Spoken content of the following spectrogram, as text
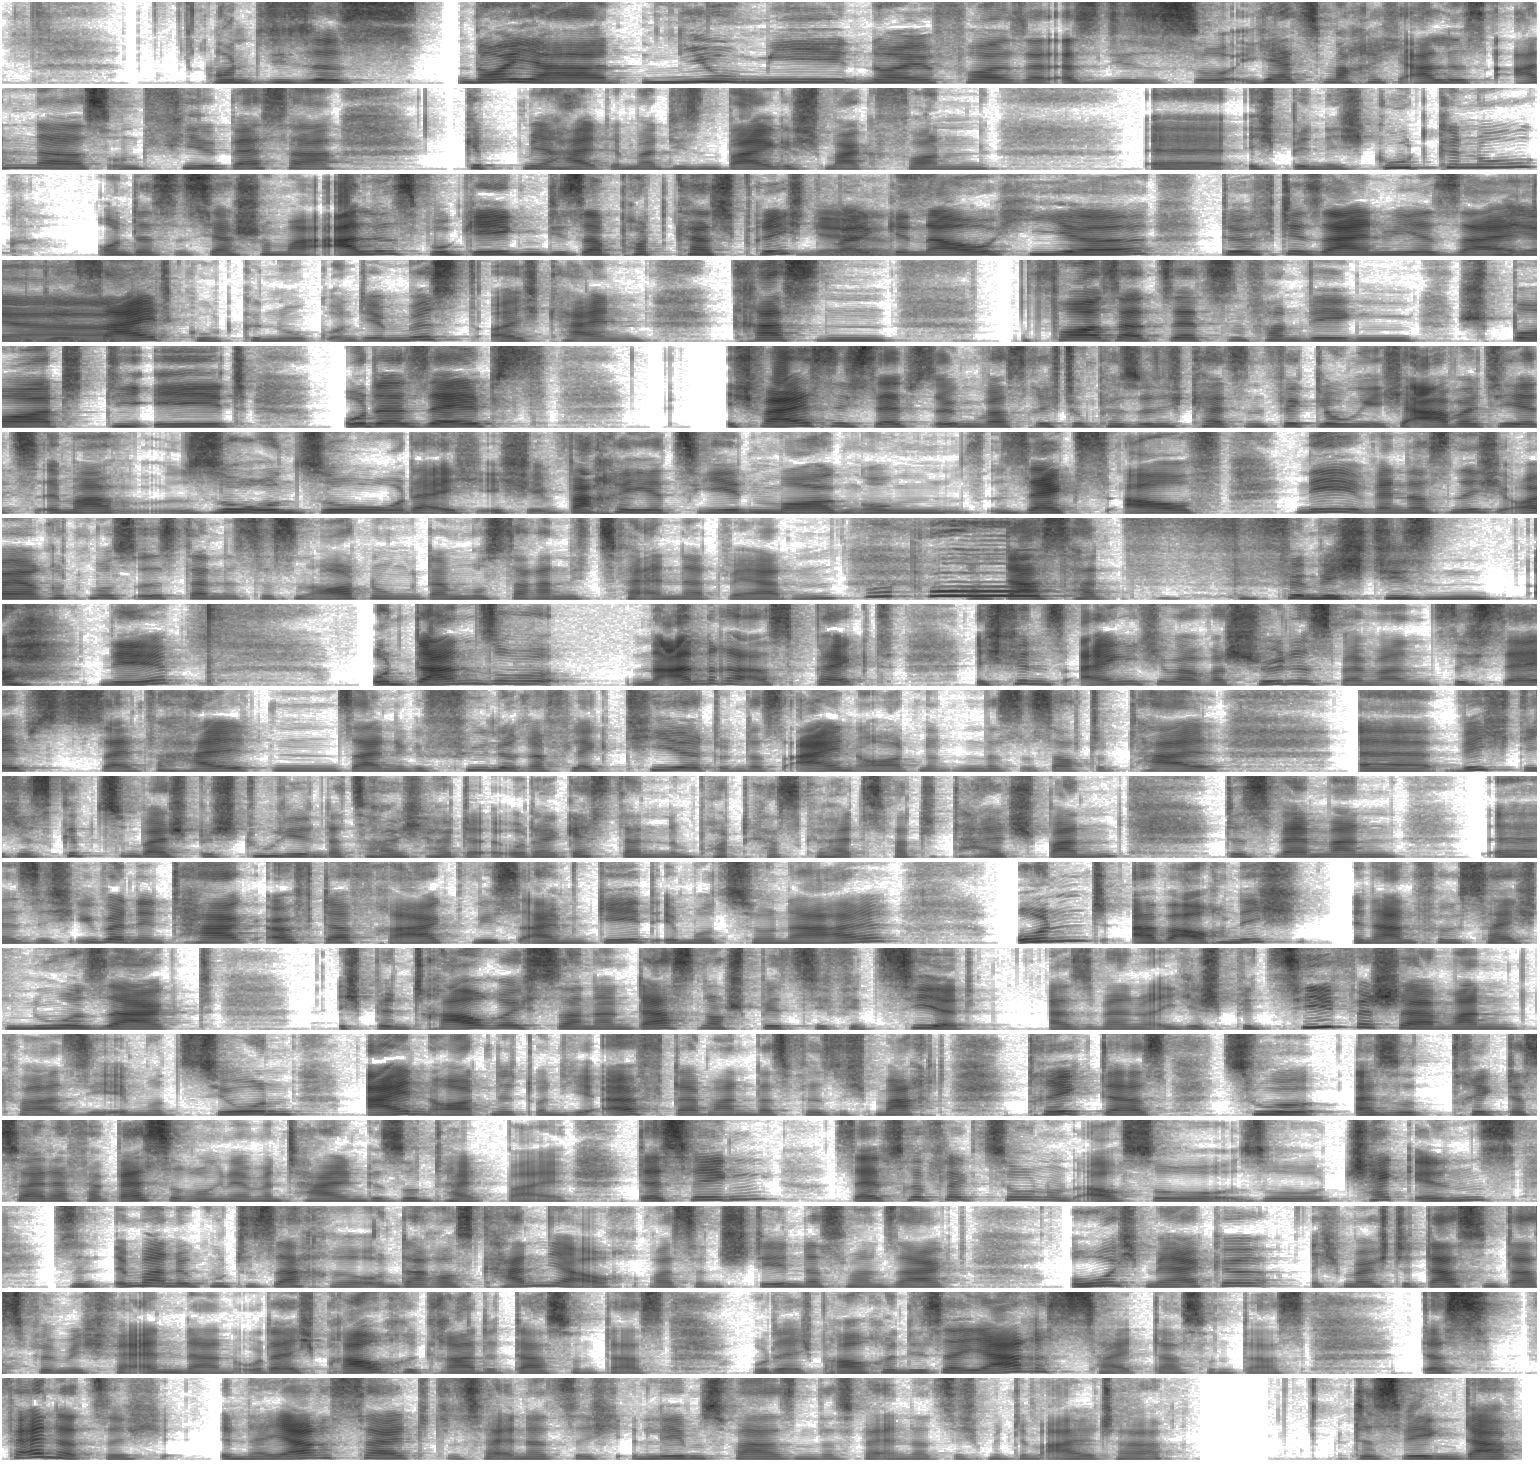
Und dieses Neujahr, New Me, neue Vorsätze, also dieses so, jetzt mache ich alles anders und viel besser, gibt mir halt immer diesen Beigeschmack von, äh, ich bin nicht gut genug. Und das ist ja schon mal alles, wogegen dieser Podcast spricht, yes. weil genau hier dürft ihr sein, wie ihr seid. Yeah. Und ihr seid gut genug und ihr müsst euch keinen krassen Vorsatz setzen von wegen Sport, Diät oder selbst ich weiß nicht, selbst irgendwas Richtung Persönlichkeitsentwicklung, ich arbeite jetzt immer so und so oder ich, ich wache jetzt jeden Morgen um sechs auf. Nee, wenn das nicht euer Rhythmus ist, dann ist das in Ordnung, dann muss daran nichts verändert werden. Und das hat für mich diesen, ach, nee. Und dann so ein anderer Aspekt, ich finde es eigentlich immer was Schönes, wenn man sich selbst, sein Verhalten, seine Gefühle reflektiert und das einordnet. Und das ist auch total äh, wichtig. Es gibt zum Beispiel Studien, dazu habe ich heute oder gestern in einem Podcast gehört, das war total spannend, dass wenn man äh, sich über den Tag öfter fragt, wie es einem geht, emotional und aber auch nicht in Anführungszeichen nur sagt, ich bin traurig, sondern das noch spezifiziert. Also wenn je spezifischer man quasi Emotionen einordnet und je öfter man das für sich macht, trägt das zu, also trägt das zu einer Verbesserung der mentalen Gesundheit bei. Deswegen Selbstreflexion und auch so, so Check-ins sind immer eine gute Sache und daraus kann ja auch was entstehen, dass man sagt, oh, ich merke, ich möchte das und das für mich verändern oder ich brauche gerade das und das oder ich brauche in dieser Jahreszeit das und das. Das verändert sich in der Jahreszeit, das verändert sich in Lebensphasen, das verändert sich mit dem Alter. Deswegen, da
